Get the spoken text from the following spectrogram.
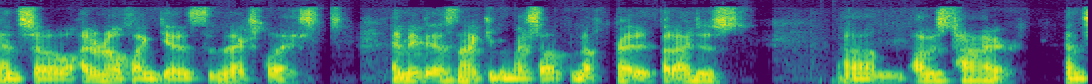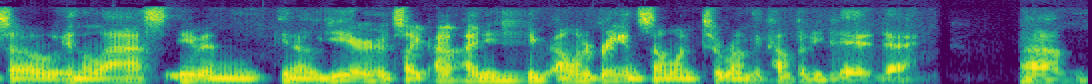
And so I don't know if I can get us to the next place. And maybe that's not giving myself enough credit, but I just um, I was tired. And so in the last even you know year, it's like I, I need to, I want to bring in someone to run the company day to day um,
